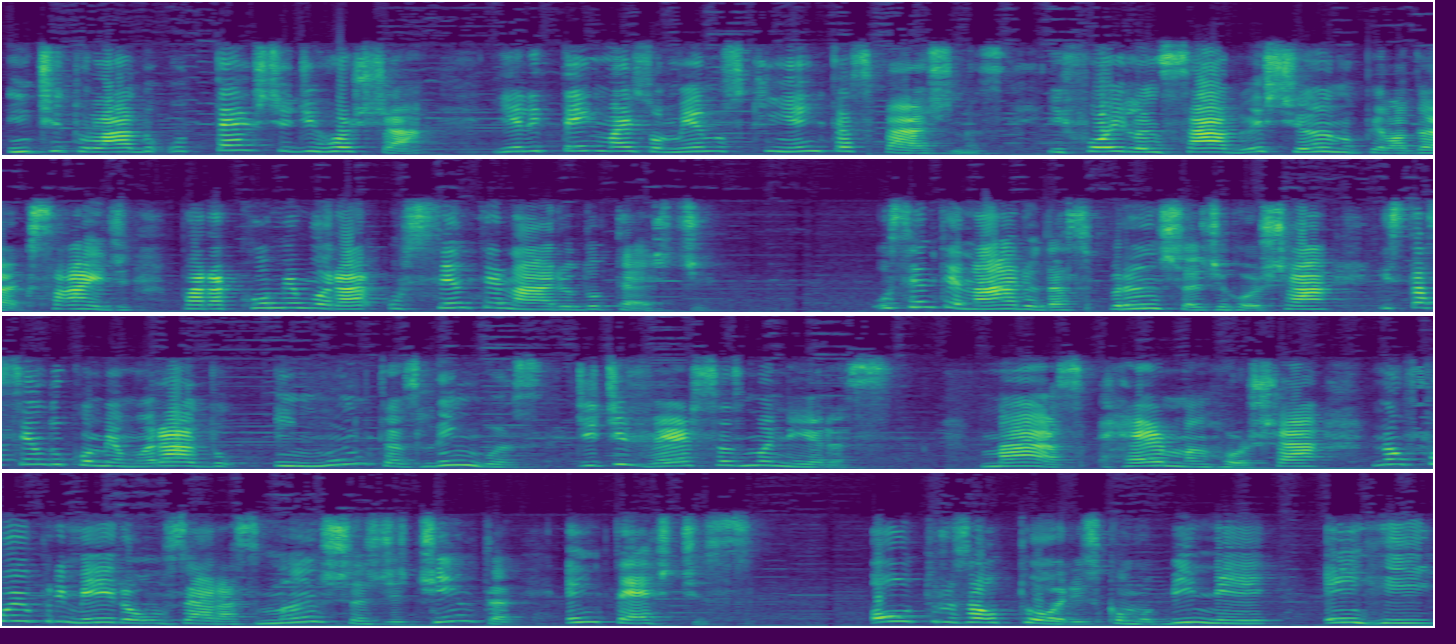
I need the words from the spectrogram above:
intitulado O Teste de Rorschach, e ele tem mais ou menos 500 páginas e foi lançado este ano pela Darkside para comemorar o centenário do teste. O centenário das pranchas de Rorschach está sendo comemorado em muitas línguas de diversas maneiras. Mas Hermann Rorschach não foi o primeiro a usar as manchas de tinta em testes. Outros autores, como Binet, Henry,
